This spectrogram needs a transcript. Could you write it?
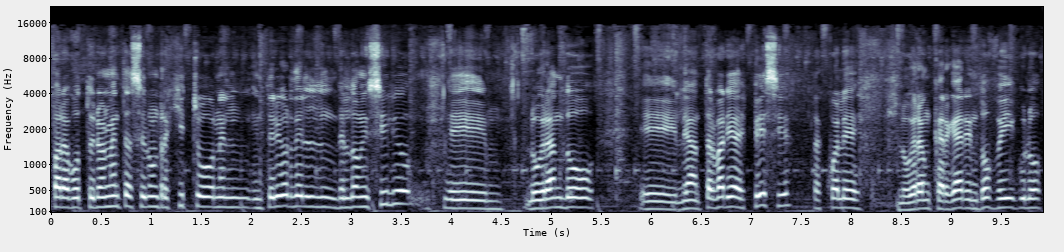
para posteriormente hacer un registro en el interior del, domicilio, eh, logrando eh, levantar varias especies, las cuales lograron cargar en dos vehículos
